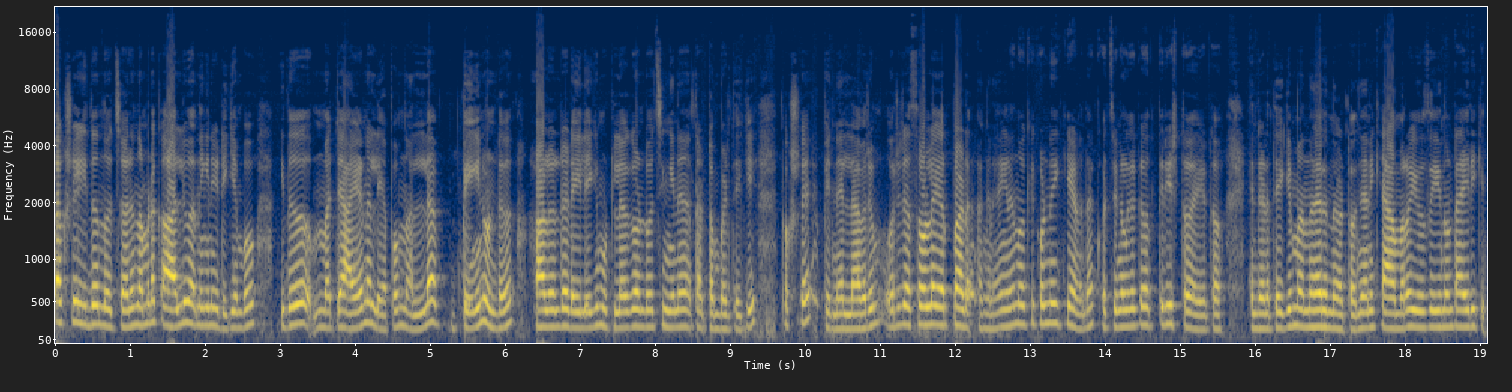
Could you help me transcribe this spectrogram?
പക്ഷേ ഇതെന്ന് വെച്ചാൽ നമ്മുടെ കാലിൽ വന്നിങ്ങനെ ഇടിക്കുമ്പോൾ ഇത് മറ്റേ അയണല്ലേ അപ്പം നല്ല പെയിൻ ഉണ്ട്. ആളുകളുടെ ഇടയിലേക്ക് മുട്ടിലൊക്കെ കൊണ്ടുവച്ച് ഇങ്ങനെ തട്ടുമ്പോഴത്തേക്ക്. പക്ഷേ പിന്നെ എല്ലാവരും ഒരു രസമുള്ള ഏർപ്പാട്. അങ്ങനെ അങ്ങനെ നോക്കിക്കൊണ്ട് നിൽക്കുകയാണ് ഇതാ കൊച്ചുങ്ങൾക്കൊക്കെ ഒത്തിരി ഇഷ്ടമായി കേട്ടോ. എന്റെ അടുത്തേക്കും വന്നായിരുന്നു കേട്ടോ. ഞാൻ ക്യാമറ യൂസ് ചെയ്യുന്നുണ്ടായിരിക്കും.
